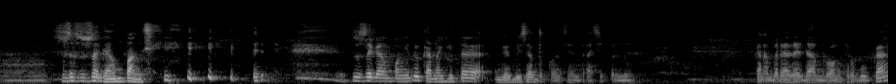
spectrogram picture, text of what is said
uh, susah-susah gampang sih. susah gampang itu karena kita nggak bisa berkonsentrasi penuh. Karena berada dalam ruang terbuka,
